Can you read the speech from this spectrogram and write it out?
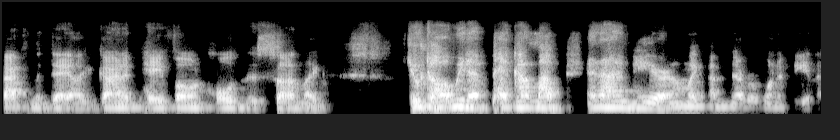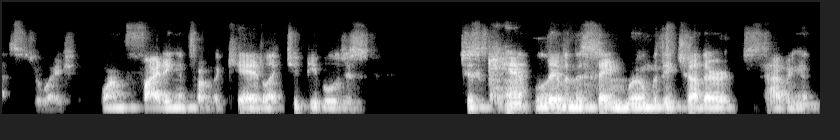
back in the day, like a guy in a payphone holding his son, like, you told me to pick him up and I'm here. And I'm like, I never want to be in that situation where I'm fighting in front of a kid, like two people who just just can't live in the same room with each other, just having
